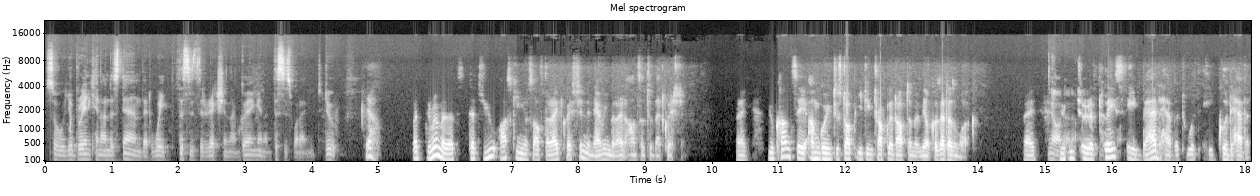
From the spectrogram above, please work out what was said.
So your brain can understand that, wait, this is the direction I'm going in and this is what I need to do. yeah. But remember, that's that's you asking yourself the right question and having the right answer to that question, right? You can't say I'm going to stop eating chocolate after my meal because that doesn't work, right? No, You no, need no, to replace a bad habit with a good habit.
